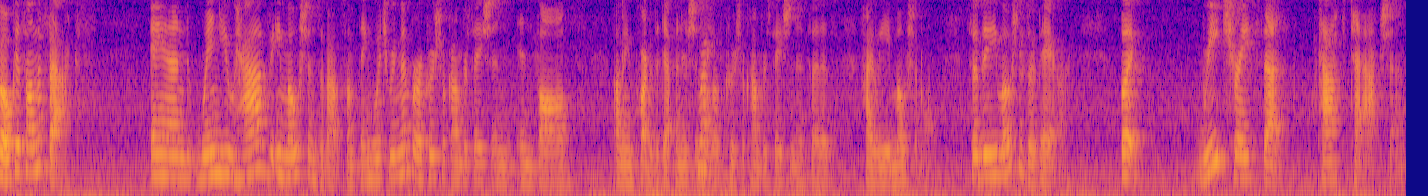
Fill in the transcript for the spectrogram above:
focus on the facts. And when you have emotions about something, which remember a crucial conversation involves, I mean, part of the definition Right. of a crucial conversation is that it's highly emotional. So the emotions are there. But retrace that path to action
